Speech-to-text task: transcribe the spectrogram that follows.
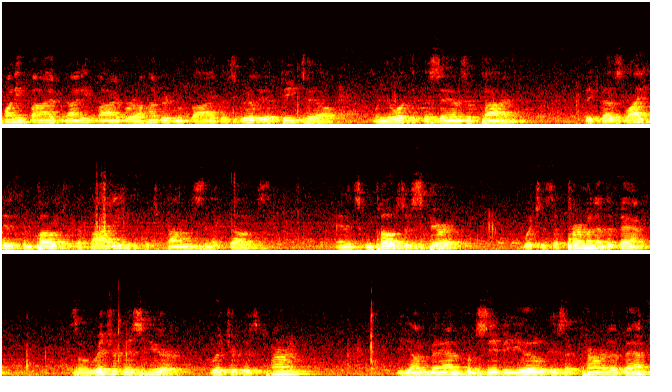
25, 95, or 105 is really a detail when you look at the sands of time. Because life is composed of the body, which comes and it goes. And it's composed of spirit, which is a permanent event. So Richard is here. Richard is current. The young man from CBU is a current event,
